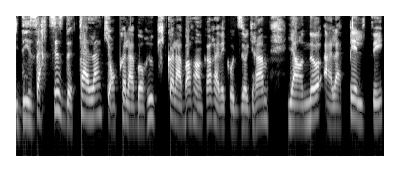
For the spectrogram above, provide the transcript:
des artistes de talent qui ont collaboré ou qui collaborent encore avec Audiogramme, il y en a à la pelletée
